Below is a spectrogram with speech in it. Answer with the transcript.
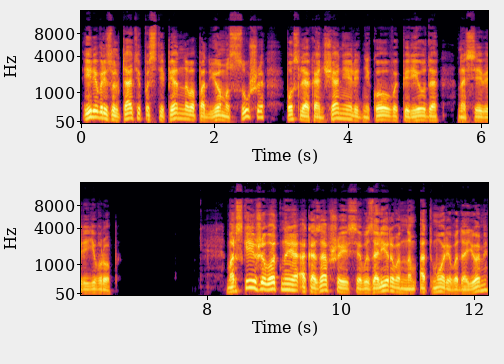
или в результате постепенного подъема суши после окончания ледникового периода на севере Европы. Морские животные, оказавшиеся в изолированном от моря водоеме,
